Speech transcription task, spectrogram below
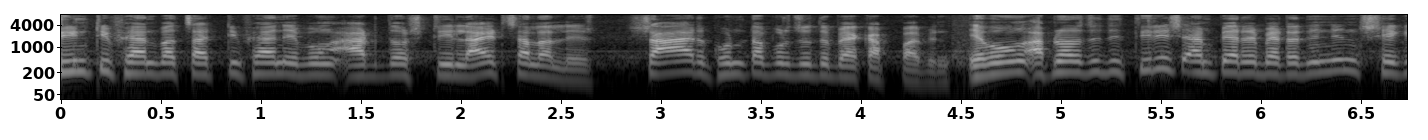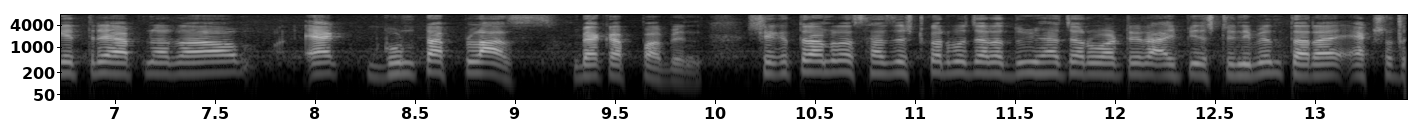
তিনটি ফ্যান বা চারটি ফ্যান এবং আট দশটি লাইট চালালে চার ঘণ্টা পর্যন্ত ব্যাকআপ পাবেন। এবং আপনারা যদি তিরিশ অ্যাম্পিয়ারের ব্যাটারি নিন, সেক্ষেত্রে আপনারা এক ঘণ্টা প্লাস ব্যাকআপ পাবেন। সেক্ষেত্রে আমরা সাজেস্ট করব যারা দুই হাজার ওয়াটের আইপিএসটি নেবেন, তারা একশত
